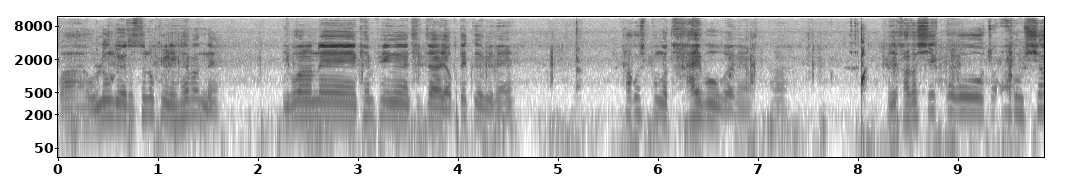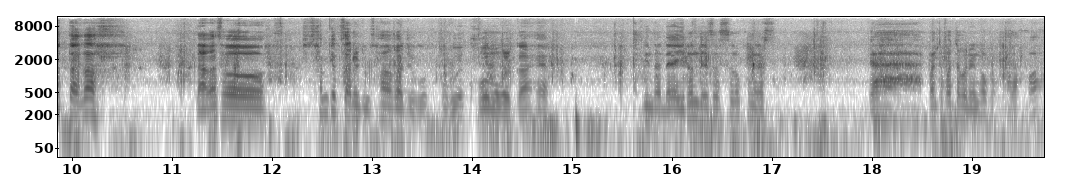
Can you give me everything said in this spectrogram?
와 울릉도에서 스노클링 해봤네. 이번에 캠핑은 진짜 역대급이네. 하고 싶은 거 다 해보고 가네요. 아, 이제 가서 씻고 조금 쉬었다가 나가서 삼겹살을 좀 사와가지고 오후에 구워 먹을까 해요. 죽인다. 내가 이런 데서 스노클링 했어. 야 반짝반짝거리는 거봐 바닷가.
